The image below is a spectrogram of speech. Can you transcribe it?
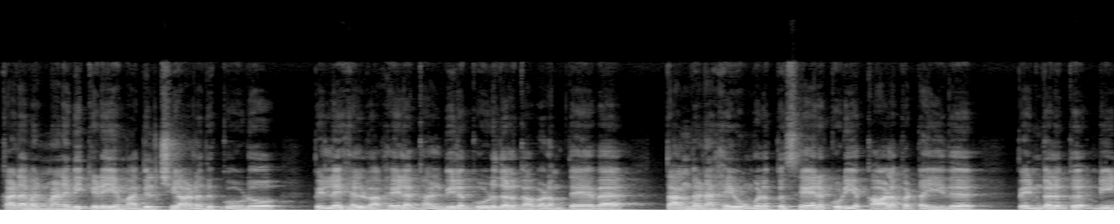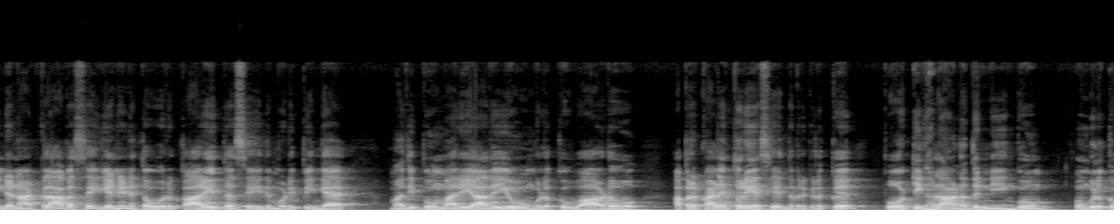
கணவன் மனைவிக்கிடையே மகிழ்ச்சியானது கூடும் பிள்ளைகள் வகையில் கல்வியில் கூடுதல் கவனம் தேவை. தங்க நகை உங்களுக்கு சேரக்கூடிய காலகட்டம் இது. பெண்களுக்கு நீண்ட நாட்களாக செய்ய நினைத்த ஒரு காரியத்தை செய்து முடிப்பீங்க. மதிப்பும் மரியாதையும் உங்களுக்கு வாடும் அப்புறம் கலைத்துறையை சேர்ந்தவர்களுக்கு போட்டிகளானது நீங்கும். உங்களுக்கு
